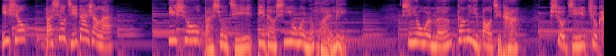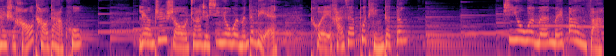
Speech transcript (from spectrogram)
一休，把秀吉带上来。一休把秀吉递到新右卫门怀里，新右卫门刚一抱起他，秀吉就开始嚎啕大哭，两只手抓着新右卫门的脸，腿还在不停的蹬。新右卫门没办法，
